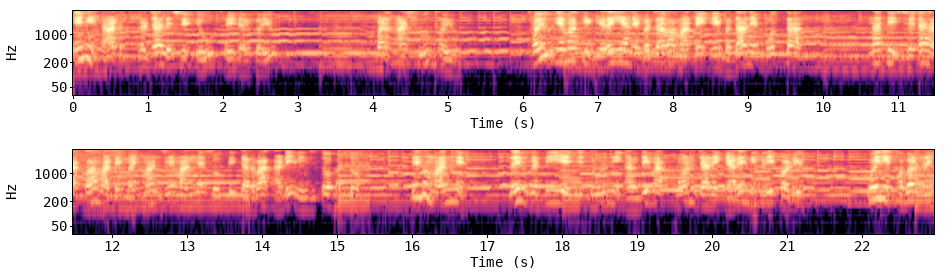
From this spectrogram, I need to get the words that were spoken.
એની નાક રજા લેશે એવું થઈ ગયું. પણ આ શું થયું? થયું એમાં કે ઘેરૈયાને બચાવવા માટે એ બધાને પોતા નાથી છેટા રાખવા માટે મહેમાન જે માનને સૌથી તરવાર આડી વીંજતો હતો. તેનું માનને દૈવ ગતિએ એ ધૂળની આંધીમાં કોણ જાણે ક્યારે નીકળી પડ્યું? કોઈને ખબર નહીં.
